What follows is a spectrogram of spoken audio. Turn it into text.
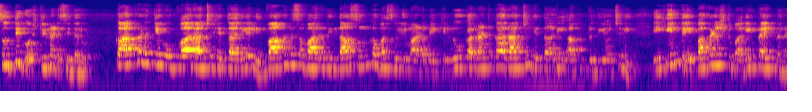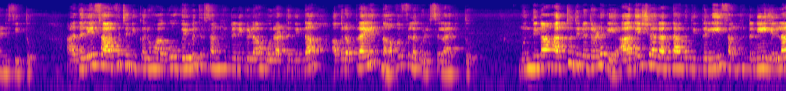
ಸುದ್ದಿಗೋಷ್ಠಿ ನಡೆಸಿದರು. ಕಾರ್ಕಳಕ್ಕೆ ಹೋಗುವ ರಾಜ್ಯ ಹೆದ್ದಾರಿಯಲ್ಲಿ ವಾಹನ ಸವಾರರಿಂದ ಸುಂಕ ವಸೂಲಿ ಮಾಡಬೇಕೆಂದು ಕರ್ನಾಟಕ ರಾಜ್ಯ ಹೆದ್ದಾರಿ ಅಭಿವೃದ್ಧಿ ಯೋಜನೆ ಈ ಹಿಂದೆ ಬಹಳಷ್ಟು ಬಾರಿ ಪ್ರಯತ್ನ ನಡೆಸಿತ್ತು. ಆದರೆ ಸಾರ್ವಜನಿಕರು ಹಾಗೂ ವಿವಿಧ ಸಂಘಟನೆಗಳ ಹೋರಾಟದಿಂದ ಅವರ ಪ್ರಯತ್ನ ವಿಫಲಗೊಳಿಸಲಾಗಿತ್ತು. ಮುಂದಿನ ಹತ್ತು ದಿನದೊಳಗೆ ಆದೇಶ ರದ್ದಾಗದಿದ್ದಲ್ಲಿ ಸಂಘಟನೆ ಎಲ್ಲಾ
